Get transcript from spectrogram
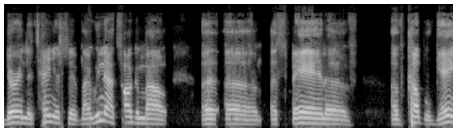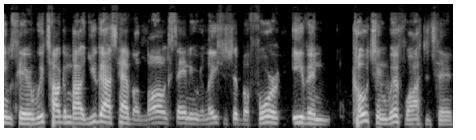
during the tenureship, like we're not talking about a a, a span of of couple games here. We're talking about you guys have a long-standing relationship before even coaching with Washington,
